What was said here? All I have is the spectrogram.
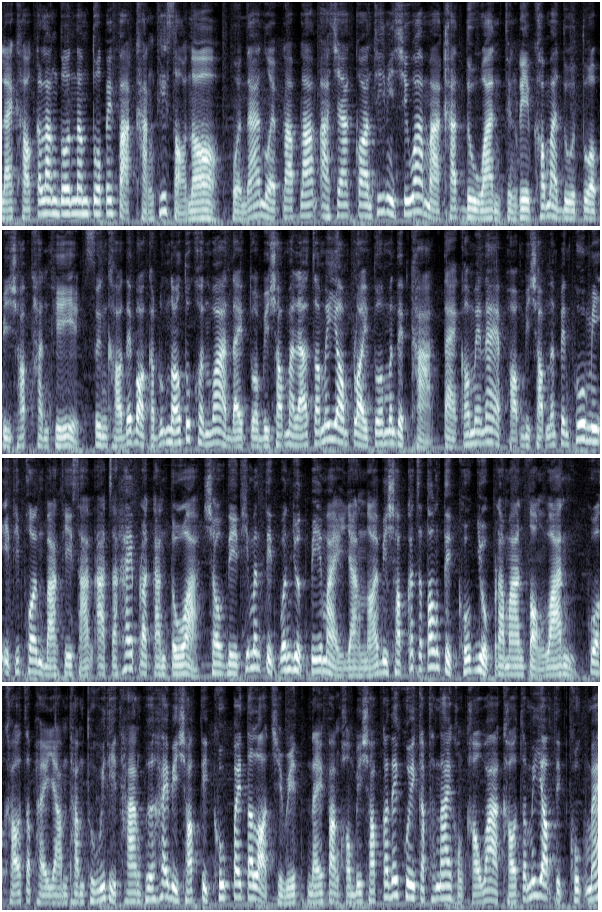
และเขากำลังโดนนำตัวไปฝากขังที่สอนอหัวหน้าหน่วยปราบปรามอาชญากรที่มีชื่อว่ามาคัดดูวันจึงรีบเข้ามาดูตัวบิชอปทันที ซึ่งเขาได้บอกกับลูกน้องทุกคนว่าได้ตัวบิชอปมาแล้วจะไม่ยอมปล่อยตัวมันเด็ดขาด แต่ก็ไม่แน่เพราะบิชอปนั้นเป็นผู้มีอิทธิพลบางทีศาลอาจจะให้ประกันตัว โชคดีที่มันติดวันหยุดปีใหม่อย่างน้อยบิชอปก็จะต้องติดคุกอยู่ประมาณ 2 วันพวกเขาจะพยายามทำทุกวิถีทางเพื่อให้บิชอปติดคุกไปตลอดชีวิต ในฝั่งของบิชอปก็ได้คุยกับทนายของเขาว่าเขาจะไม่ยอมติดคุกแม้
